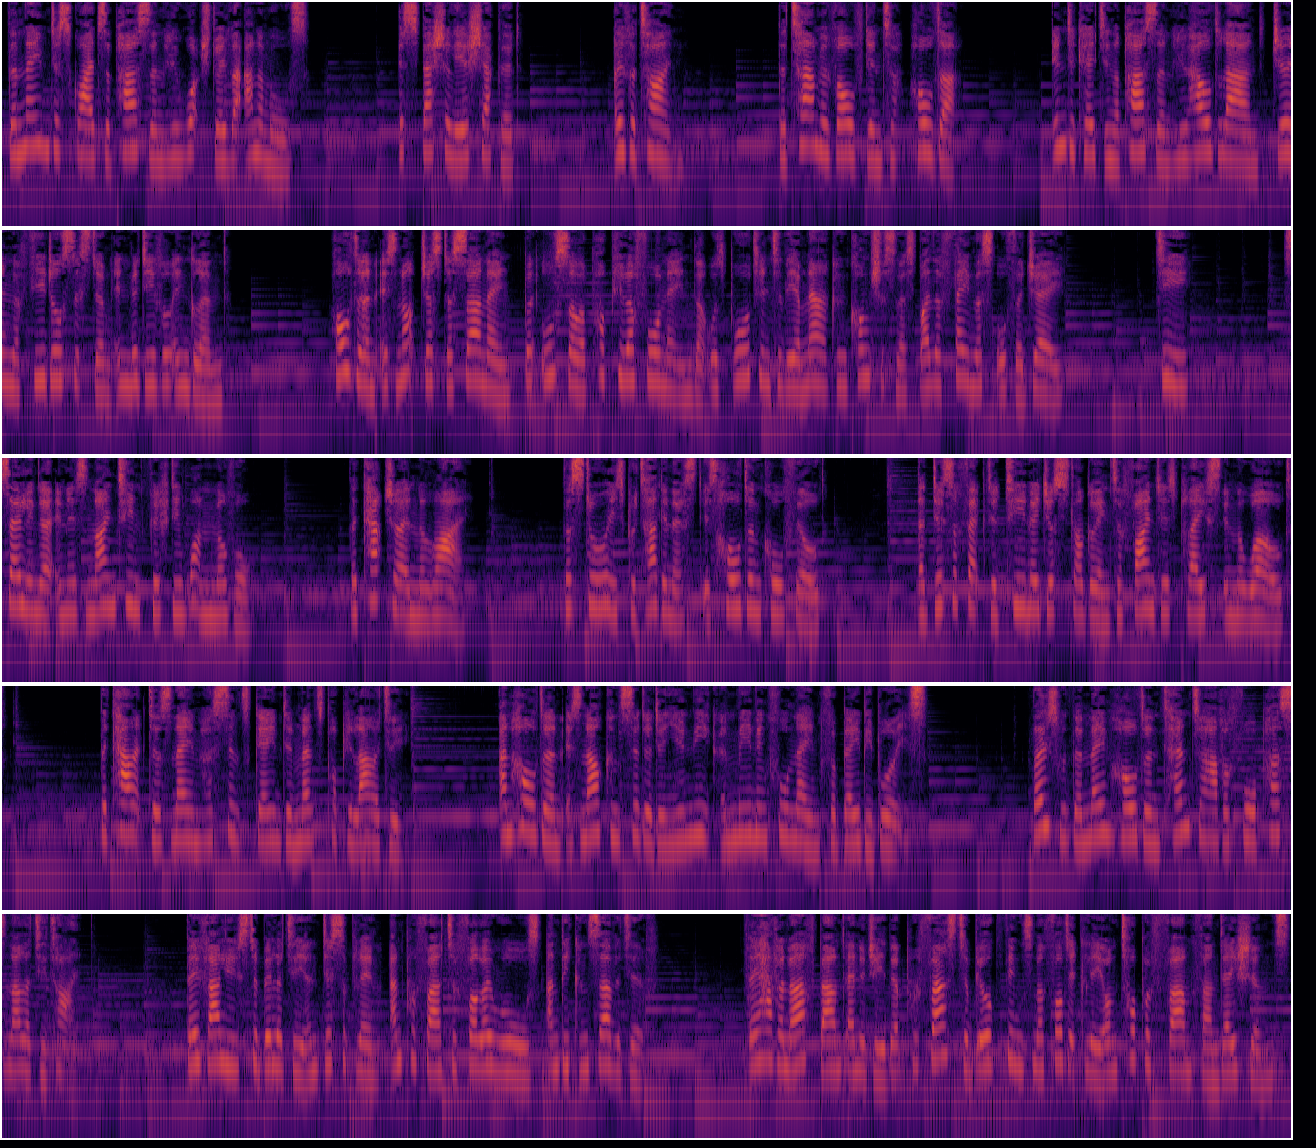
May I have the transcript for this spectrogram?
The name describes a person who watched over animals, especially a shepherd. Over time, the term evolved into holder, indicating a person who held land during the feudal system in medieval England. Holden is not just a surname, but also a popular forename that was brought into the American consciousness by the famous author J. D. Salinger in his 1951 novel, The Catcher in the Rye. The story's protagonist is Holden Caulfield, a disaffected teenager struggling to find his place in the world. The character's name has since gained immense popularity. And Holden is now considered a unique and meaningful name for baby boys. Those with the name Holden tend to have a 4 personality type. They value stability and discipline and prefer to follow rules and be conservative. They have an earthbound energy that prefers to build things methodically on top of firm foundations.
